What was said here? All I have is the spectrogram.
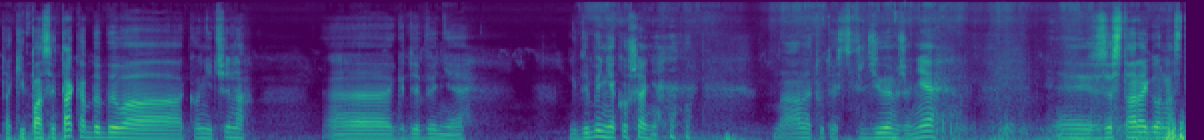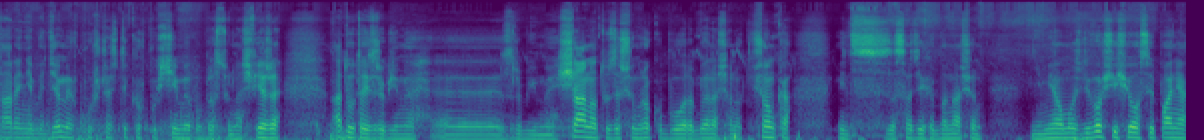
taki pasy. Taka by była koniczyna, e, gdyby nie gdyby nie koszenie. No ale tutaj stwierdziłem, że nie. E, Ze starego na stare nie będziemy wpuszczać, tylko wpuścimy po prostu na świeże. A tutaj zrobimy, e, zrobimy siano. Tu w zeszłym roku było robione siano kiszonka, więc w zasadzie chyba nasion nie miało możliwości się osypania.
